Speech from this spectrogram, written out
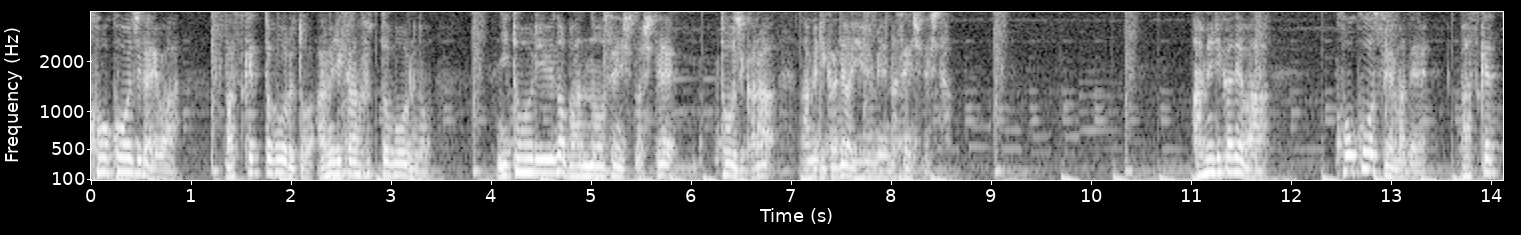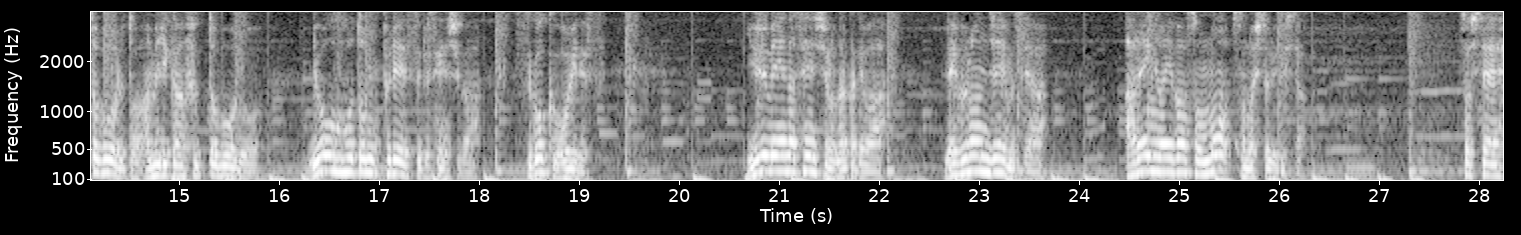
高校時代はバスケットボールとアメリカンフットボールの二刀流の万能選手として当時からアメリカでは有名な選手でした。アメリカでは高校生までバスケットボールとアメリカンフットボールを両方ともプレーする選手がすごく多いです。有名な選手の中ではレブロン・ジェームスやアレン・アイバーソンもその一人でした。そして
